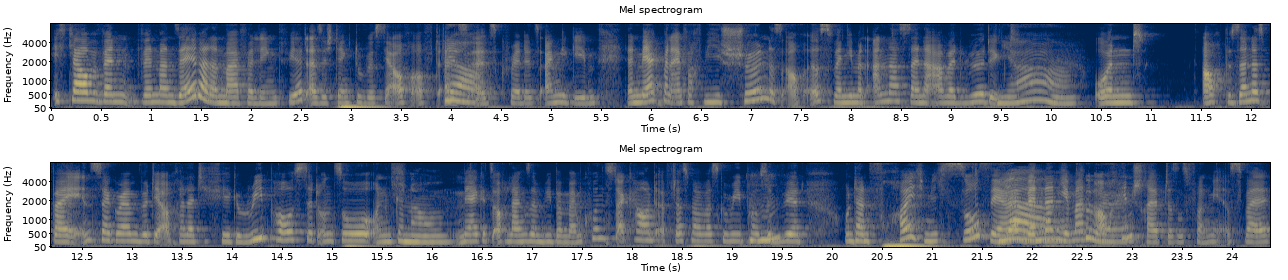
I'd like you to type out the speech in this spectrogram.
ich glaube, wenn, wenn man selber dann mal verlinkt wird, also ich denke, du wirst ja auch oft als, ja. als Credits angegeben, dann merkt man einfach, wie schön es auch ist, wenn jemand anders seine Arbeit würdigt. Ja. Und auch besonders bei Instagram wird ja auch relativ viel gerepostet und so. Und genau. ich merke jetzt auch langsam, wie bei meinem Kunstaccount öfters mal was gerepostet mhm. wird. Und dann freue ich mich so sehr, ja, wenn dann jemand cool. auch hinschreibt, dass es von mir ist, weil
